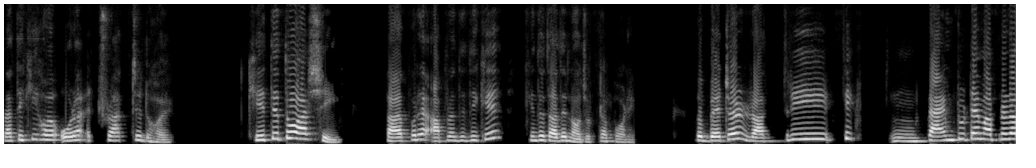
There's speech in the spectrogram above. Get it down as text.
তাতে কি হয়, ওরা অ্যাট্রাক্টেড হয়। খেতে তো আসেই। তারপরে আপনাদের দিকে কিন্তু তাদের নজরটা পড়ে। তো বেটার রাত্রি ঠিক টাইম টু টাইম আপনারা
